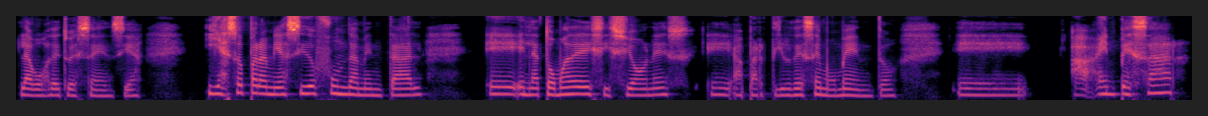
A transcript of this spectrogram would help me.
la voz de tu esencia. Y eso para mí ha sido fundamental eh, en la toma de decisiones eh, a partir de ese momento, eh, a, empezar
